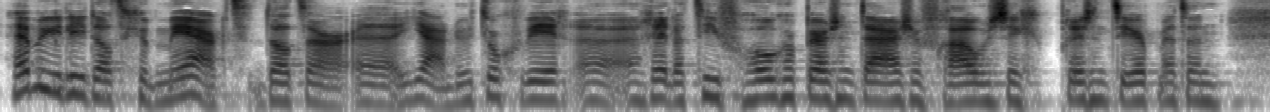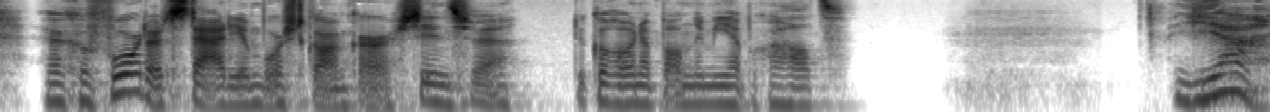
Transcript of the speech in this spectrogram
Hebben jullie dat gemerkt, dat er uh, ja, nu toch weer uh, een relatief hoger percentage vrouwen zich presenteert met een uh, gevorderd stadium borstkanker sinds we de coronapandemie hebben gehad? Ja,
